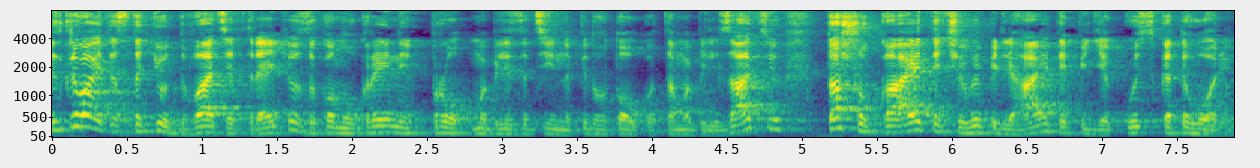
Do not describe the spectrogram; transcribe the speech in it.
Відкриваєте статтю 23 закону України про мобілізаційну підготовку та мобілізацію та шукаєте, чи ви підлягаєте під якусь категорію.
